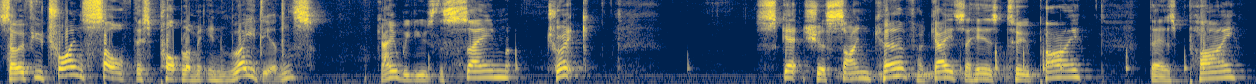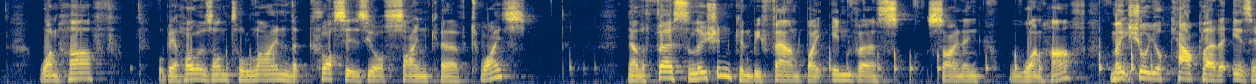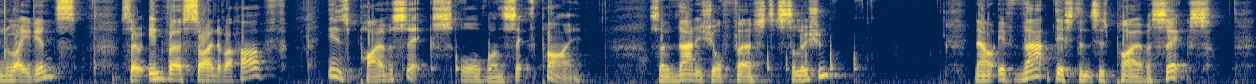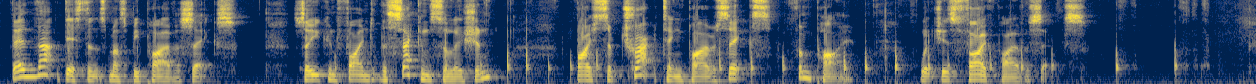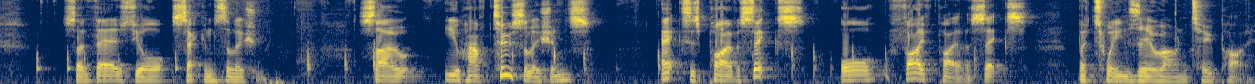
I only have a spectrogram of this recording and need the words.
So if you try and solve this problem in radians, okay, we use the same trick. Sketch your sine curve, okay, so here's 2 pi, there's pi, 1 half will be a horizontal line that crosses your sine curve twice. Now the first solution can be found by inverse signing 1 half. Make sure your calculator is in radians. So inverse sine of a half is pi over 6, or 1 6th pi. So that is your first solution. Now, if that distance is pi over 6, then that distance must be pi over 6. So you can find the second solution by subtracting pi over 6 from pi, which is 5 pi over 6. So there's your second solution. So you have two solutions x is pi over 6 or 5 pi over 6 between 0 and 2 pi.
